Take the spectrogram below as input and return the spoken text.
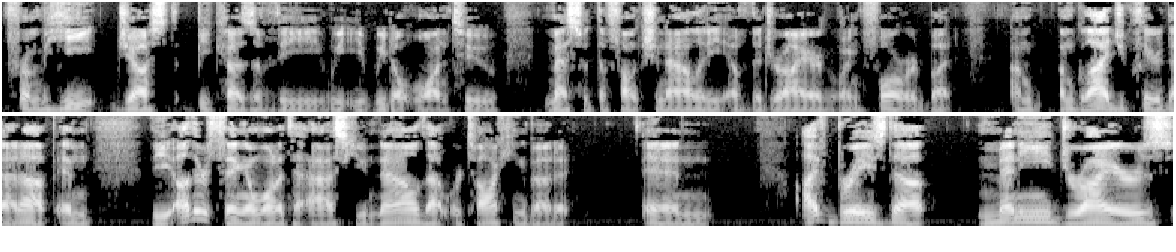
from heat just because of the we we don't want to mess with the functionality of the dryer going forward. But I'm I'm glad you cleared that up. And the other thing I wanted to ask you now that we're talking about it, and I've brazed up many dryers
